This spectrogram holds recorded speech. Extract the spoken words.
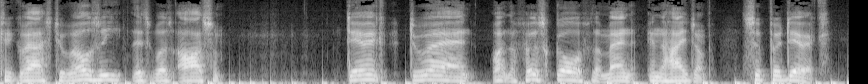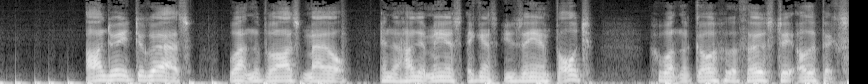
Congrats to Rosie, this was awesome. Derek Drouin won the first gold for the men in the high jump. Super Derek. Andre De Grasse won the bronze medal in the 100 meters against Usain Bolt, who won the gold for the third straight Olympics.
